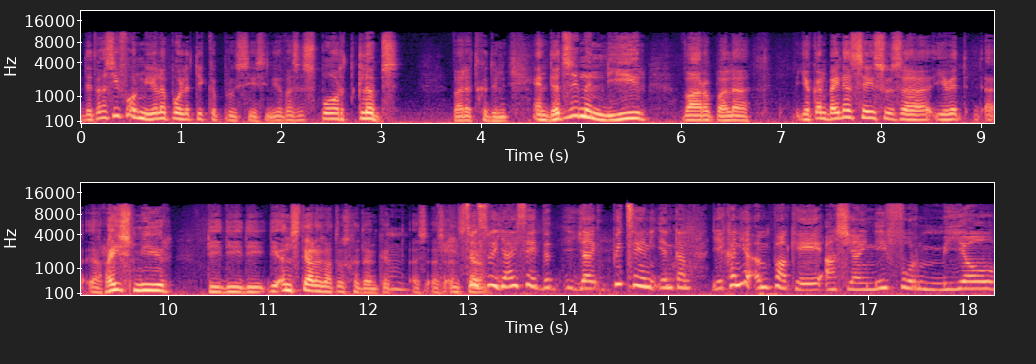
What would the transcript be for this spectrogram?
Dit was nie formele politieke proses nie. Dit was 'n sportklubs wat dit gedoen het. En dit is 'n manier waarop hulle jy kan byna sê soos 'n uh, jy weet 'n reismuur die die die die instellings wat ons gedink het mm. is is instellings. So, so jy sê dit jy Piet sê aan die een kant jy kan nie impak hê as jy nie formeel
